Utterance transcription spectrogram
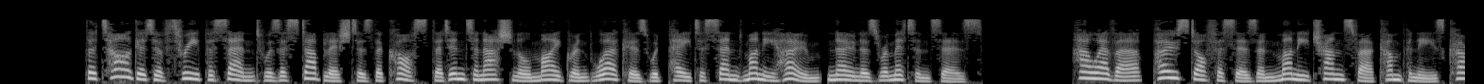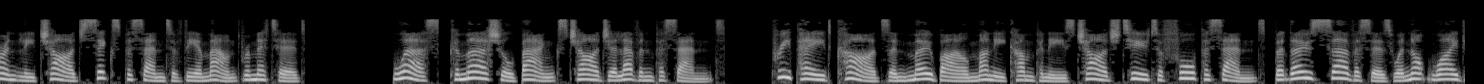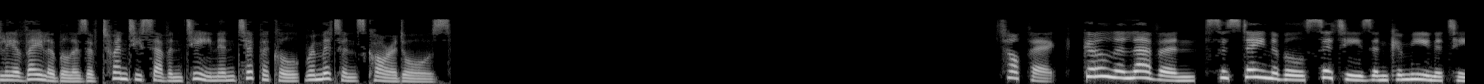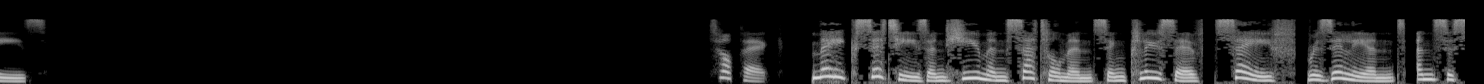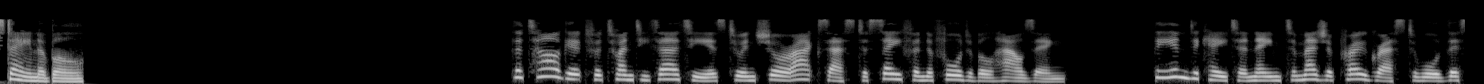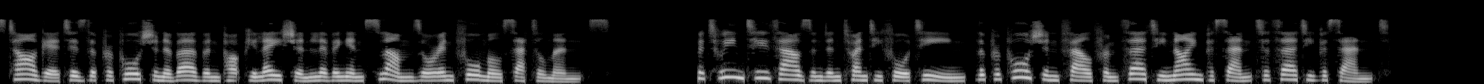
The target of 3% was established as the cost that international migrant workers would pay to send money home known as remittances. However, post offices and money transfer companies currently charge 6% of the amount remitted. Worse, commercial banks charge 11%. Prepaid cards and mobile money companies charge 2 to 4%, but those services were not widely available as of 2017 in typical remittance corridors. Topic: Goal 11: Sustainable cities and communities. Topic: Make cities and human settlements inclusive, safe, resilient, and sustainable. The target for 2030 is to ensure access to safe and affordable housing. The indicator named to measure progress toward this target is the proportion of urban population living in slums or informal settlements. Between 2000 and 2014, the proportion fell from 39% to 30%.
